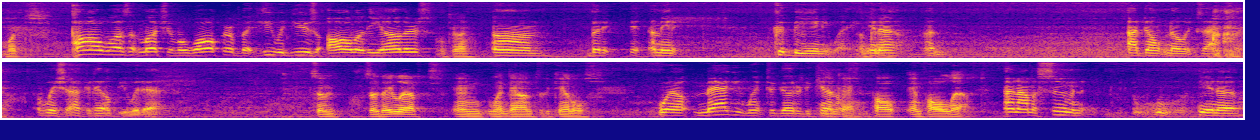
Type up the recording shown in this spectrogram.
What's Paul wasn't much of a walker, but he would use all of the others. okay? Um, but it, it, I mean, it could be anyway. Okay. You know, I, I don't know exactly. I wish I could help you with that. So so they left and went down to the kennels. Well, Maggie went to go to the kennels, Okay. Paul and Paul left. and I'm assuming, you know,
